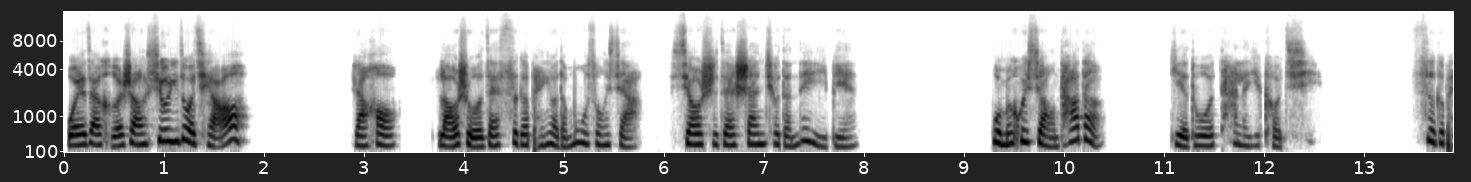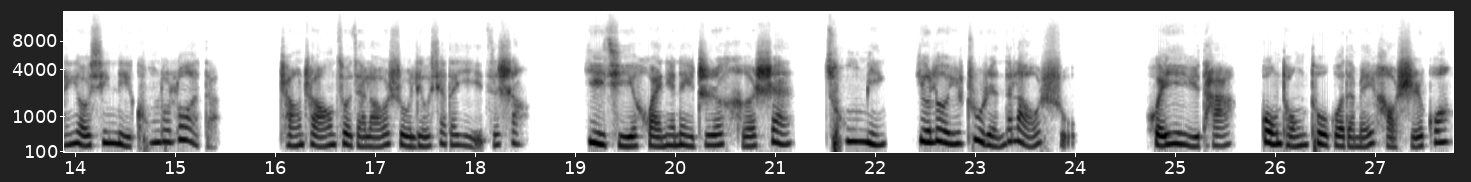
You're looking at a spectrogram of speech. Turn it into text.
我也在河上修一座桥。”然后，老鼠在四个朋友的目送下，消失在山丘的那一边。我们会想他的，野兔叹了一口气。四个朋友心里空落落的。常常坐在老鼠留下的椅子上，一起怀念那只和善、聪明又乐于助人的老鼠，回忆与它共同度过的美好时光。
